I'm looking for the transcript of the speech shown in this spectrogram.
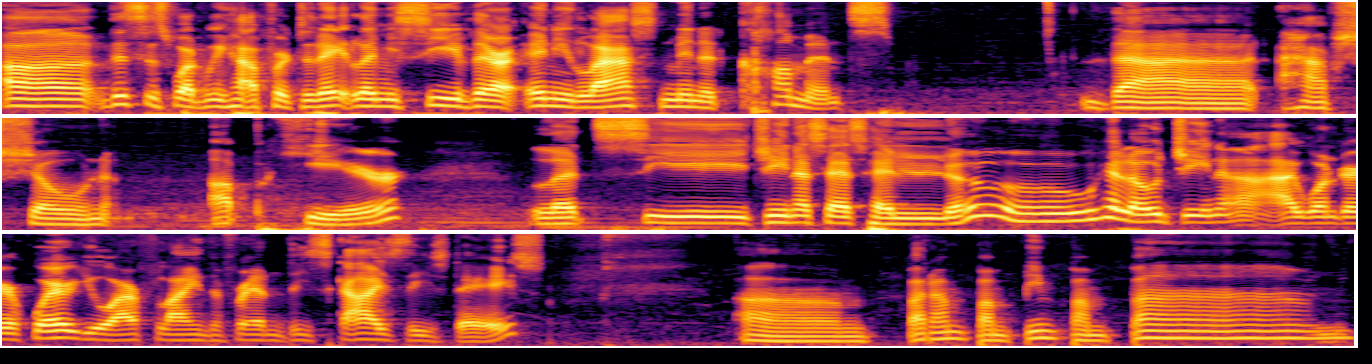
Uh, this is what we have for today. Let me see if there are any last minute comments that have shown up here. Let's see. Gina says, hello. Hello, Gina. I wonder where you are flying the friendly skies these days. Um, bam, bim, bam, bam.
